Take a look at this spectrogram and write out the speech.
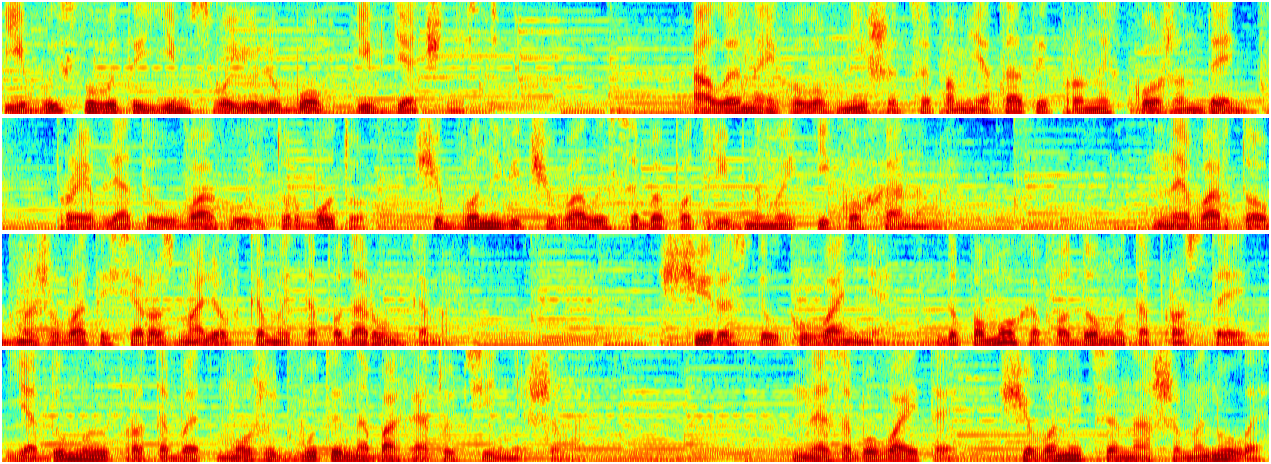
і висловити їм свою любов і вдячність. Але найголовніше це пам'ятати про них кожен день, проявляти увагу і турботу, щоб вони відчували себе потрібними і коханими. Не варто обмежуватися розмальовками та подарунками. Щире спілкування, допомога по дому та просте, я думаю, про тебе можуть бути набагато ціннішими. Не забувайте, що вони це наше минуле,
